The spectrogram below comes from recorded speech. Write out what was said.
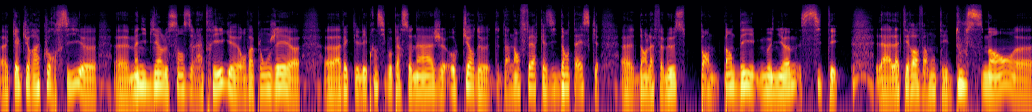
euh, quelques raccourcis manie bien le sens de l'intrigue. On va plonger avec les, les principaux personnages au cœur d'un enfer quasi dantesque dans la fameuse pandémonium cité. La, terreur va monter doucement, euh,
